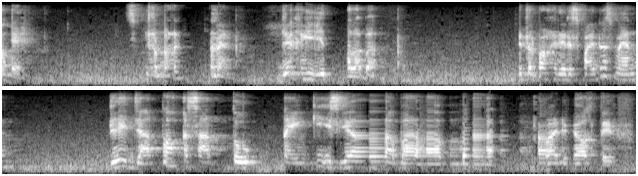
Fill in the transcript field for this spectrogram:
Oke. Peter Parker man dia kegigit laba Peter Parker jadi Spider-Man. Dia jatuh ke satu tangki isinya laba-laba radioaktif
